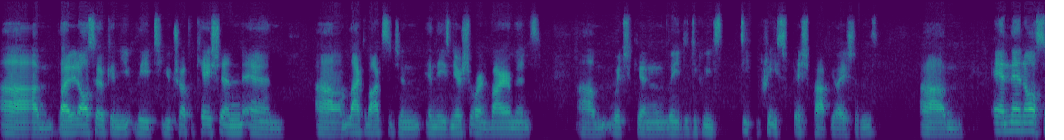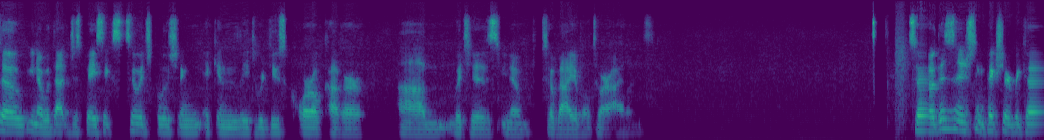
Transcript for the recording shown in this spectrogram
Um, but it also can lead to eutrophication and um, lack of oxygen in these nearshore environments um, which can lead to decreased, decreased fish populations. Um, and then also, you know, with that just basic sewage pollution, it can lead to reduced coral cover, um, which is, you know, so valuable to our islands. So this is an interesting picture because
